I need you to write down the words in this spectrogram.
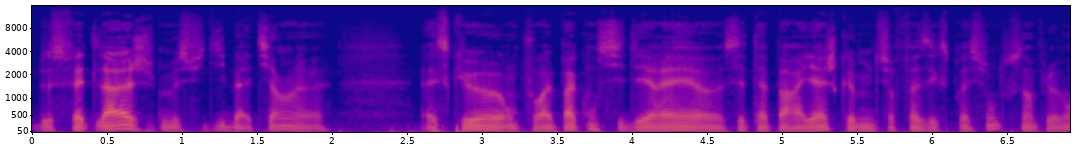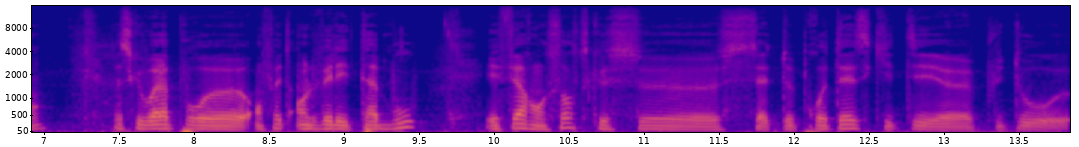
de ce fait-là, je me suis dit bah tiens, euh, est-ce que euh, on pourrait pas considérer cet appareillage comme une surface d'expression tout simplement? Parce que voilà, pour en fait enlever les tabous et faire en sorte que ce, cette prothèse qui était plutôt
